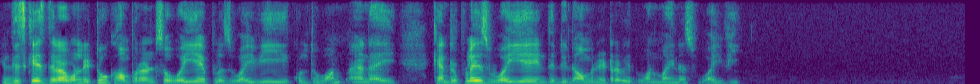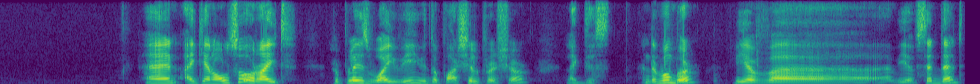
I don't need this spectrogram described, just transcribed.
In this case, there are only two components, so Ya plus Yv equal to 1 and I can replace Ya in the denominator with 1 minus Yv. And I can also write replace Yv with the partial pressure like this. And remember, we have uh, we have said that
